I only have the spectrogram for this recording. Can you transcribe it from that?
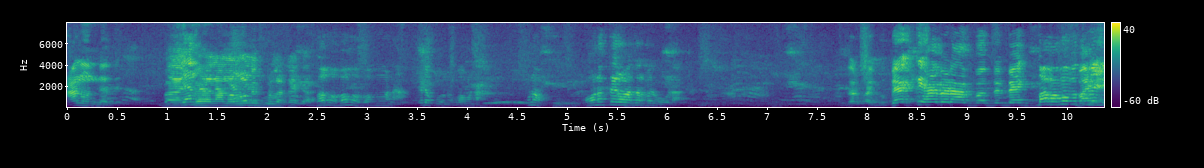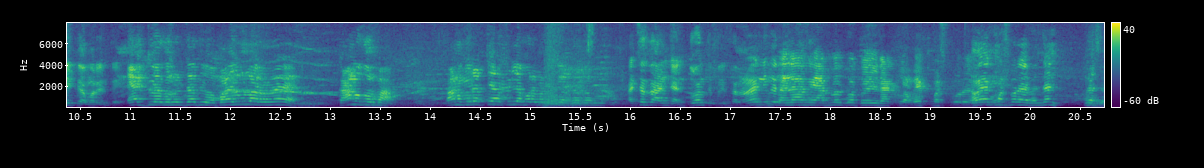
আনন্দ দেয় ভাই আমার অনেকগুলো টাকা। বাবা বাবা বাবা না এটা কোন বাবা না শুনো অনেক তেরো হাজার পাইবো ওরা ধর ভাই হবে না ব্যাগ বাবা, বাবা, তুমি- বাহিনী আমার এতে এক দুই হাজার যা দিও পাই রে। কানো ধরবা কানো ধরে টিয়া তুলে পরে বলে আচ্ছা জান জান দোকান থেকে পিছনে না নিবে তাহলে আমি আপনার কথাই রাখলাম এক মাস পরে এক মাস পরে আইবেন জান ঠিক আছে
